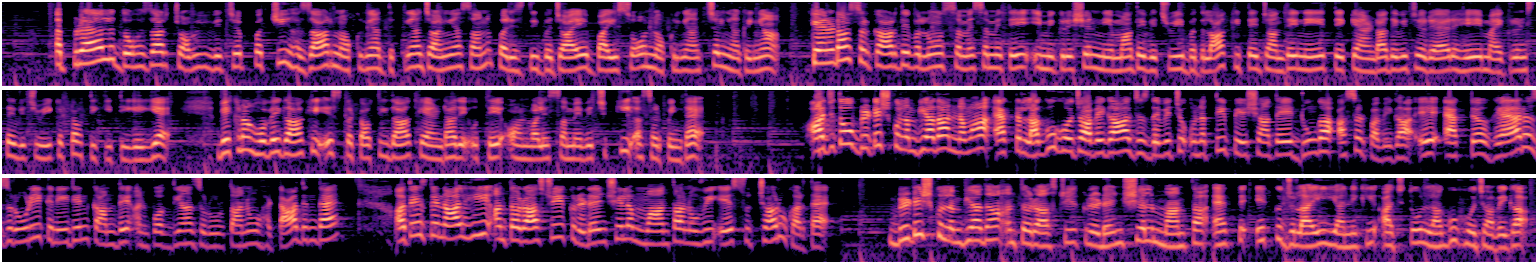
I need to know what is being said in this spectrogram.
ਅਪ੍ਰੈਲ 2024 ਵਿੱਚ 25000 ਨੌਕਰੀਆਂ ਦਿੱਤੀਆਂ ਜਾਣੀਆਂ ਸਨ, ਪਰ ਇਸ ਦੀ ਬਜਾਏ 2200 ਨੌਕਰੀਆਂ ਚਲੀਆਂ ਗਈਆਂ। ਕੈਨੇਡਾ ਸਰਕਾਰ ਦੇ ਵੱਲੋਂ ਸਮੇਂ-ਸਮੇਂ ਤੇ ਇਮੀਗ੍ਰੇਸ਼ਨ ਨਿਯਮਾਂ ਦੇ ਵਿੱਚ ਵੀ ਬਦਲਾਅ ਕੀਤੇ ਜਾਂਦੇ ਨੇ ਤੇ ਕੈਨੇਡਾ ਦੇ ਵਿੱਚ ਰਹਿ ਰਹੇ ਮਾਈਗ੍ਰੈਂਟਸ ਦੇ ਵਿੱਚ ਵੀ ਕਟੌਤੀ ਕੀਤੀ ਗਈ ਹੈ। ਵੇਖਣਾ ਹੋਵੇਗਾ ਕਿ ਇਸ ਕਟੌਤੀ ਦਾ ਕੈਨੇਡਾ ਦੇ ਉੱਤੇ ਆਉਣ ਵਾਲੇ ਸਮੇਂ ਵਿੱਚ ਕੀ ਅਸਰ ਪੈਂਦਾ ਹੈ। ਅੱਜ ਤੋਂ ਬ੍ਰਿਟਿਸ਼ ਕੋਲੰਬੀਆ ਦਾ ਨਵਾਂ ਐਕਟ ਲਾਗੂ ਹੋ ਜਾਵੇਗਾ, ਜਿਸ ਦੇ ਵਿੱਚ 29 ਪੇਸ਼ਾਂ ਤੇ ਡੂੰਘਾ ਅਸਰ ਪਵੇਗਾ। ਇਹ ਐਕਟ ਗੈਰ ਜ਼ਰੂਰੀ ਕੈਨੇਡੀਅਨ ਕੰਮ ਦੇ ਅਨੁਭਵ ਦੀਆਂ ਜ਼ਰੂਰਤਾਂ ਨੂੰ ਹਟਾ ਦਿੰਦਾ ਹੈ ਅਤੇ ਇਸ ਦੇ ਨਾਲ ਹੀ ਅੰਤਰਰਾਸ਼ਟਰੀ ਕ੍ਰੈਡੈਂਸ਼ੀਅਲ ਮਾਨਤਾ ਨੂੰ ਵੀ ਇਹ ਸੁਚਾਰੂ ਕਰਦਾ ਹੈ। ਬ੍ਰਿਟਿਸ਼ ਕੋਲੰਬੀਆ ਦਾ ਅੰਤਰਰਾਸ਼ਟਰੀ ਕ੍ਰੈਡੈਂਸ਼ੀਅਲ ਮਾਨਤਾ ਐਕਟ 1 ਜੁਲਾਈ, ਯਾਨੀ ਕਿ ਅੱਜ ਤੋਂ ਲਾਗੂ ਹੋ ਜਾਵੇਗਾ।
